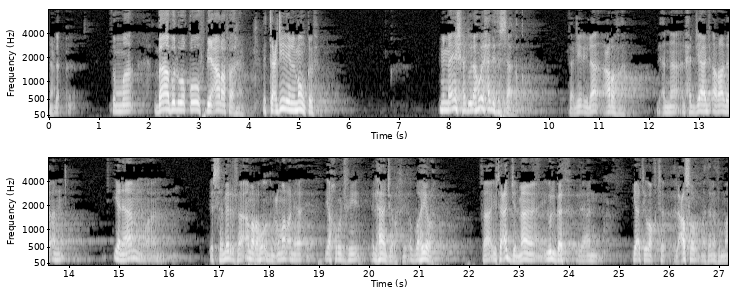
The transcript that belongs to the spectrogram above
نعم. لا. ثم باب الوقوف بعرفة نعم. التعجيل إلى الموقف مما يشهد له الحديث السابق تعجيل إلى عرفة لأن الحجاج أراد أن ينام وأن يستمر فأمره ابن عمر أن يخرج في الهاجرة في الظهيرة فيتعجل ما يلبث إلى أن يأتي وقت العصر مثلا ثم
